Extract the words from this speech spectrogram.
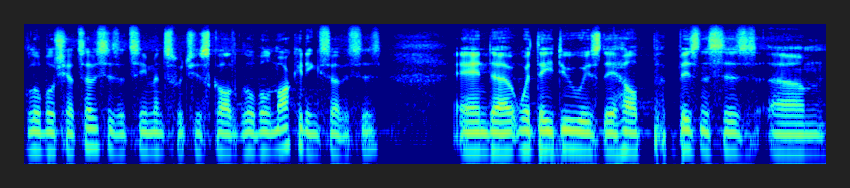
Global Shared Services at Siemens, which is called Global Marketing Services. And uh, what they do is they help businesses um,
